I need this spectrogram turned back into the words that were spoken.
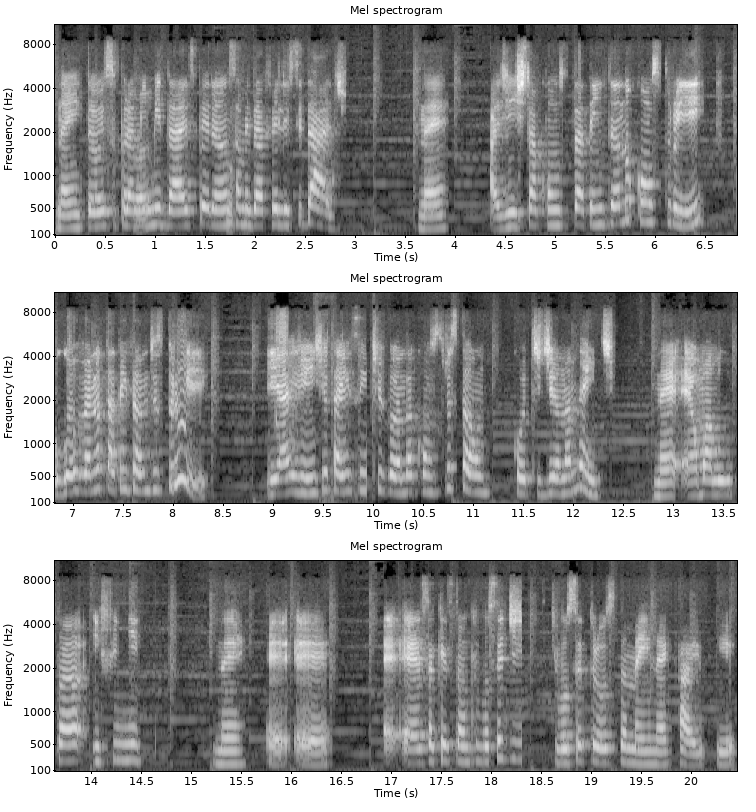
Né? Então isso para É. mim me dá esperança, me dá felicidade, né? A gente está tá tentando construir, o governo está tentando destruir. E a gente está incentivando a construção cotidianamente, né? É uma luta infinita, né? É, é, é essa questão que você disse, que você trouxe também, né, Caio? Que,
